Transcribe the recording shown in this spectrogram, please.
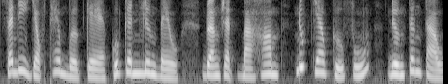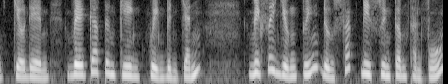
sẽ đi dọc theo bờ kè của kênh Lương Bèo, đoạn rạch Bà Hom, nút giao Cửu Phú, đường Tân Tạo, chợ đệm về ga Tân Kiên, huyện Bình Chánh. Việc xây dựng tuyến đường sắt đi xuyên tâm thành phố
